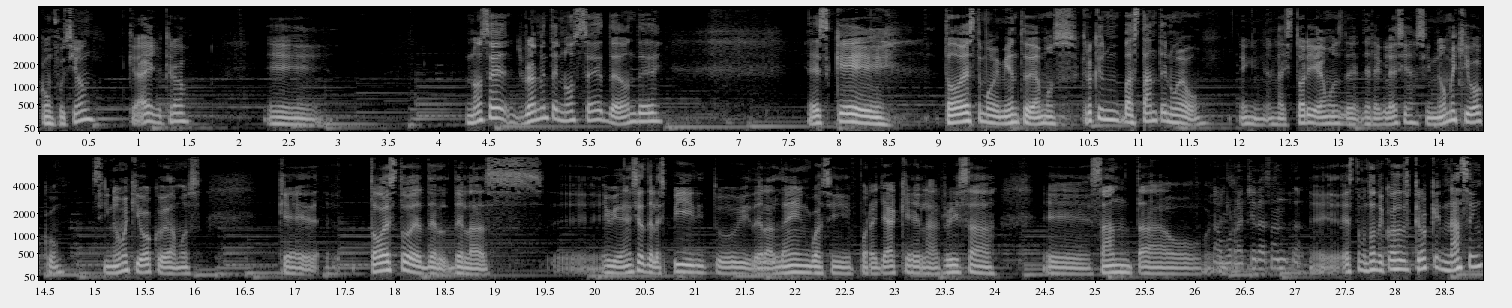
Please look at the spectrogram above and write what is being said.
confusión que hay, yo creo. Eh, no sé, realmente no sé de dónde es que todo este movimiento, digamos, creo que es bastante nuevo en, en la historia, digamos, de, de la iglesia. Si no me equivoco, si no me equivoco, digamos, que todo esto de, de- de las eh, evidencias del espíritu y de las lenguas y por allá que la risa eh, santa o La borrachera santa. eh, este montón de cosas creo que nacen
